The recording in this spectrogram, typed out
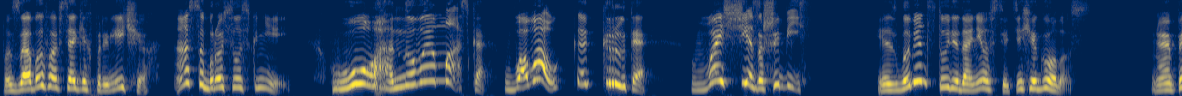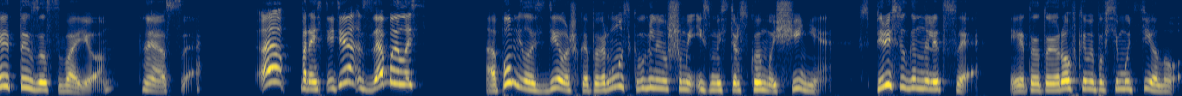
Позабыв о всяких приличиях, Аса бросилась к ней. О, новая маска! Вау-вау, как круто! Вообще зашибись! Из глубин студии донесся тихий голос. «Опять ты за свое, Эсса». «А, простите, забылась!» Опомнилась девушка и повернулась к выглянувшему из мастерской мужчине с пирсингом на лице и татуировками по всему телу.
